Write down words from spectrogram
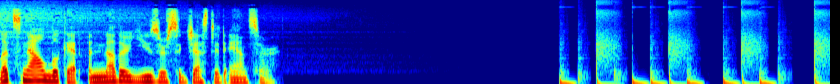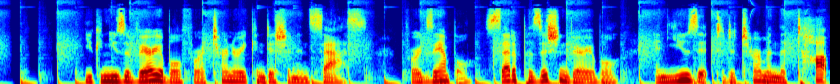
Let's now look at another user-suggested answer. You can use a variable for a ternary condition in Sass. For example, set a position variable and use it to determine the top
